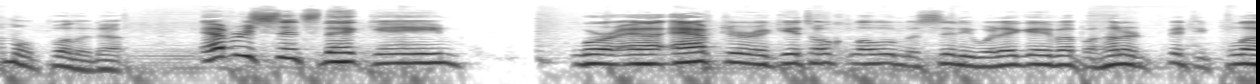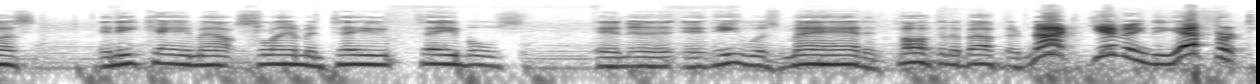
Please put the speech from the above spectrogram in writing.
I'm gonna pull it up. Ever since that game, where uh, after against Oklahoma City, where they gave up 150 plus, and he came out slamming ta- tables, and uh, and he was mad and talking about they're not giving the effort.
